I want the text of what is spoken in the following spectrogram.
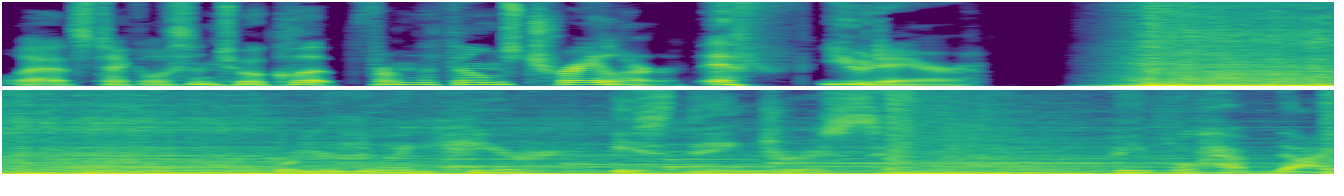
Let's take a listen to a clip from the film's trailer, if you dare. What you're doing here is dangerous. People have died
